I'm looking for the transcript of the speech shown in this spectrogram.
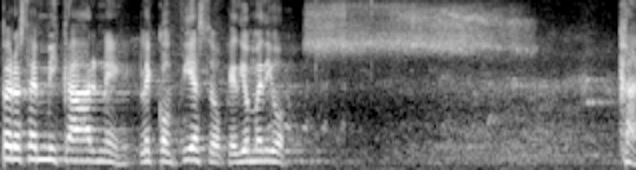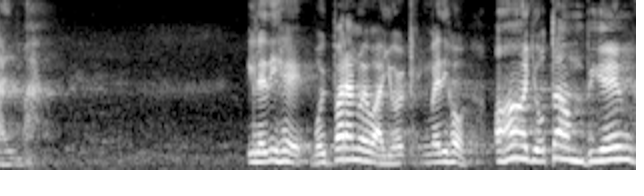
Pero esa es mi carne. Les confieso que Dios me dijo, calma. Y le dije, voy para Nueva York. Y me dijo, ah, yo también.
